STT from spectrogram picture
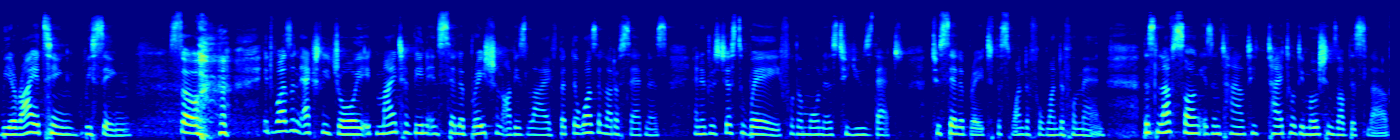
We are rioting, we sing. So it wasn't actually joy. It might have been in celebration of his life, but there was a lot of sadness. And it was just a way for the mourners to use that to celebrate this wonderful, wonderful man. This love song is entitled Emotions of This Love,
